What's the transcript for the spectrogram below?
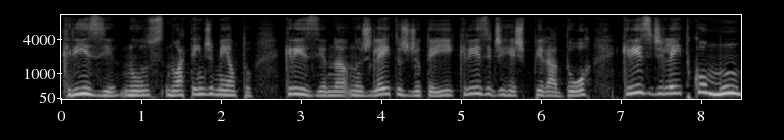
crise nos, no atendimento, crise na, nos leitos de UTI, crise de respirador, crise de leito comum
